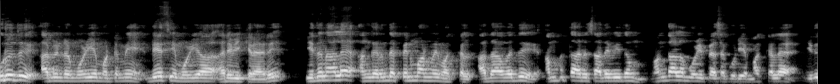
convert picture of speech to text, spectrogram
உருது அப்படின்ற மொழியை மட்டுமே தேசிய மொழியா அறிவிக்கிறாரு. இதனால அங்க இருந்த பெரும்பான்மை மக்கள் அதாவது ஐம்பத்தாறு சதவீதம் வங்காள மொழி பேசக்கூடிய மக்களை இது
